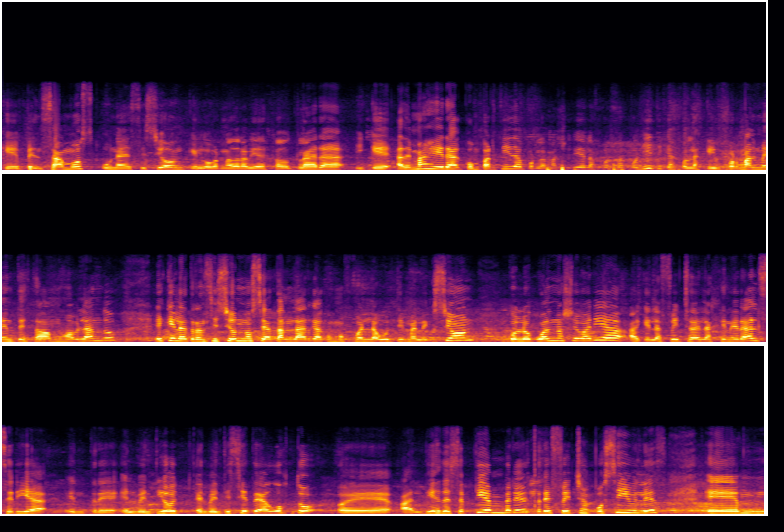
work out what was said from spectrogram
que pensamos, una decisión que el gobernador había dejado clara y que además era compartida por la mayoría de las fuerzas políticas con las que informalmente estábamos hablando, es que la transición no sea tan larga como fue en la última elección, con lo cual nos llevaría a que la fecha de la general sería entre el, 28, el 27 de agosto eh, al 10 de septiembre, tres fechas posibles. Eh,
